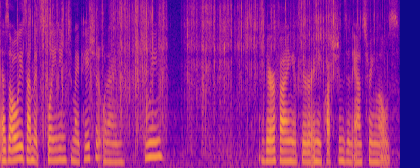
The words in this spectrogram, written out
As always, I'm explaining to my patient what I'm doing and verifying if there are any questions and answering those.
